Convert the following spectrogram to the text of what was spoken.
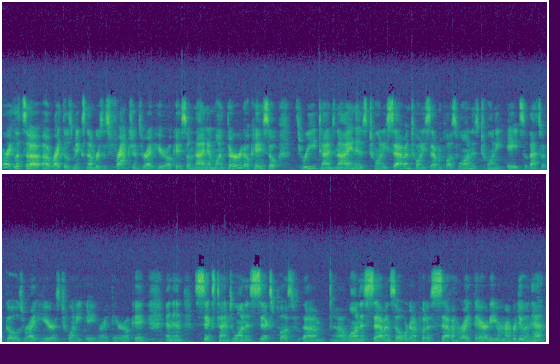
All right, let's uh, uh, write those mixed numbers as fractions right here. Okay, so 9 and 1 third. Okay, so 3 times 9 is 27. 27 plus 1 is 28. So that's what goes right here is 28 right there. Okay, and then 6 times 1 is 6 plus, um, uh, 1 is 7. So we're going to put a 7 right there. Do you remember doing that?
